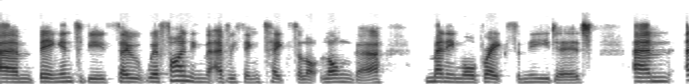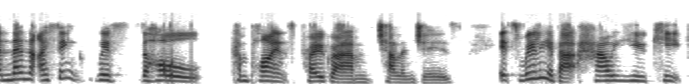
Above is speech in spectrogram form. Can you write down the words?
um, being interviewed. So we're finding that everything takes a lot longer many more breaks are needed. Um, and then i think with the whole compliance program challenges it's really about how you keep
